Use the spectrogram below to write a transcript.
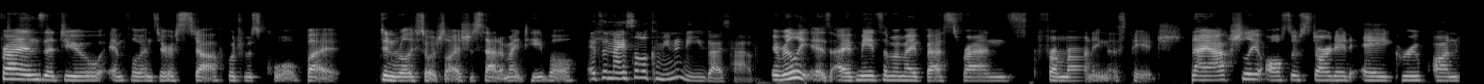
friends that do influencer stuff, which was cool. But didn't really socialize, just sat at my table. It's a nice little community you guys have. It really is. I've made some of my best friends from running this page. And I actually also started a group on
